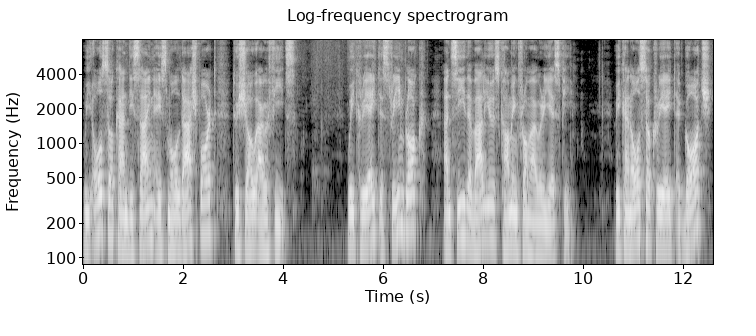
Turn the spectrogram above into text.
We also can design a small dashboard to show our feeds we create a stream block and see the values coming from our ESP. We can also create a gauge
